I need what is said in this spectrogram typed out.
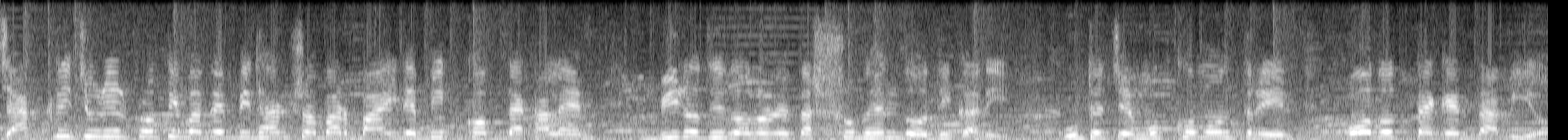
চাকরি চুরির প্রতিবাদে বিধানসভার বাইরে বিক্ষোভ দেখালেন বিরোধী দলনেতা শুভেন্দু অধিকারী। উঠেছে মুখ্যমন্ত্রীর পদত্যাগের দাবিও।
